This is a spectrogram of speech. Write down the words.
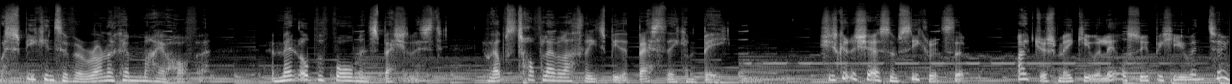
We're speaking to Veronica Meyerhofer, a mental performance specialist who helps top level athletes be the best they can be. She's going to share some secrets that might just make you a little superhuman too.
